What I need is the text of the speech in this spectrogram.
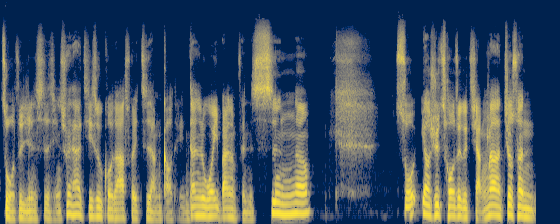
做这件事情，所以他的基数够大，所以自然搞定。但是如果一般的粉丝呢？说要去抽这个奖，那就算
